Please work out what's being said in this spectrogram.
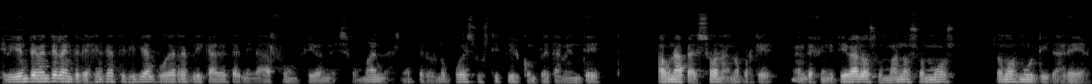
Evidentemente, la inteligencia artificial puede replicar determinadas funciones humanas, ¿no? Pero no puede sustituir completamente a una persona, ¿no? Porque, en definitiva, los humanos somos, somos multitarea.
